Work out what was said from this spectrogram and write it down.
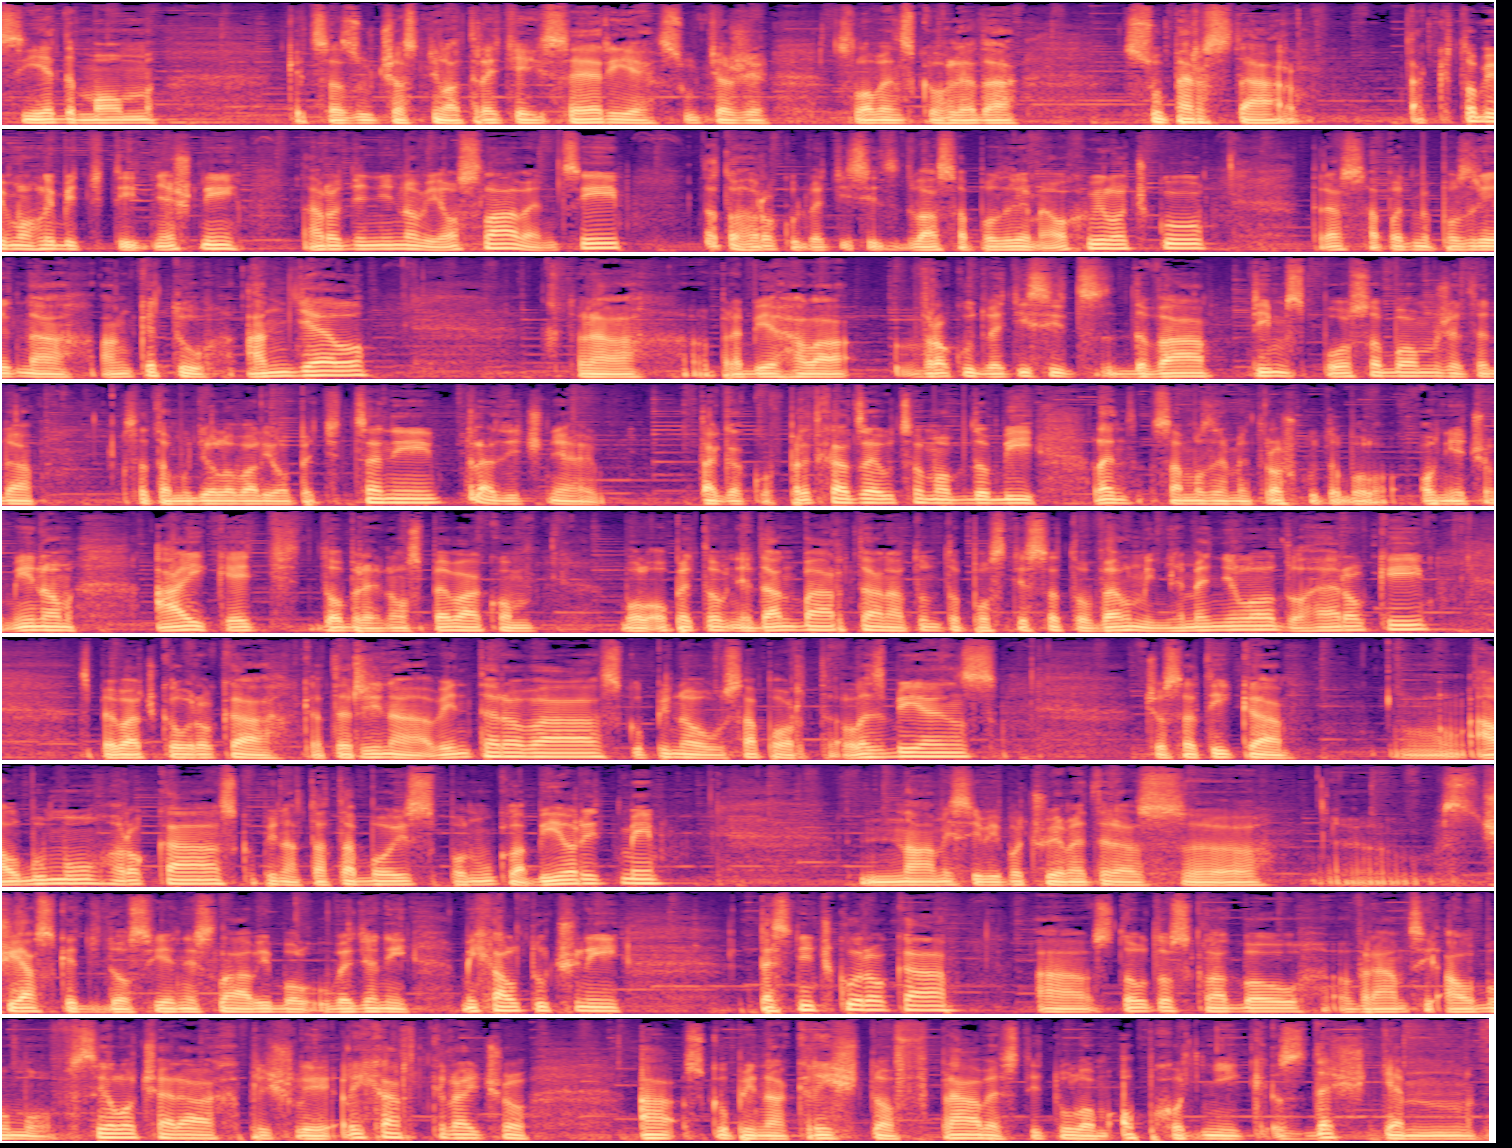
keď sa zúčastnila tretej série súťaže Slovensko hľadá Superstar. Tak to by mohli byť tí dnešní narodeninoví oslávenci. Do toho roku 2002 sa pozrieme o chvíľočku. Teraz sa poďme pozrieť na anketu Andel, ktorá prebiehala v roku 2002 tým spôsobom, že teda sa tam udelovali opäť ceny, tradične tak ako v predchádzajúcom období, len samozrejme trošku to bolo o niečom inom, aj keď dobre, no spevákom bol opätovne Dan Barta, na tomto poste sa to veľmi nemenilo dlhé roky. Speváčkou roka Kateřina Winterová, skupinou Support Lesbians. Čo sa týka mm, albumu roka, skupina Tata Boys ponúkla Biorytmy. No a my si vypočujeme teraz e, z čias, keď do Siene Slávy bol uvedený Michal Tučný, pesničku roka a s touto skladbou v rámci albumu v Siločarách prišli Richard Krajčo a skupina Krištof práve s titulom Obchodník s deštem.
